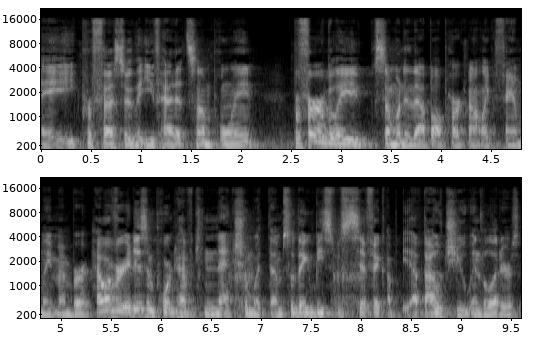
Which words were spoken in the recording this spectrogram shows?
a professor that you've had at some point, preferably someone in that ballpark, not like a family member. However, it is important to have a connection with them so they can be specific about you in the letters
